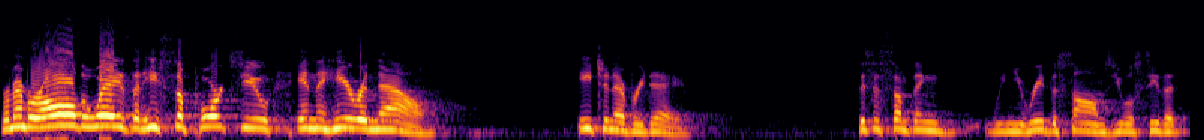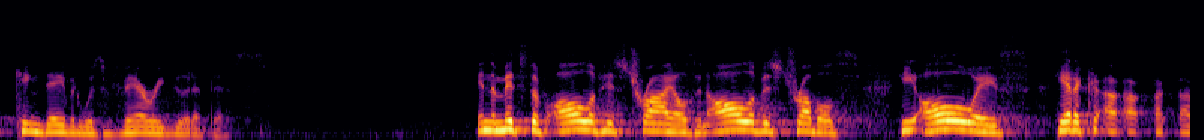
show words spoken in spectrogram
Remember all the ways that He supports you in the here and now, each and every day. This is something, when you read the Psalms, you will see that King David was very good at this. In the midst of all of his trials and all of his troubles, he always he had a, a,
